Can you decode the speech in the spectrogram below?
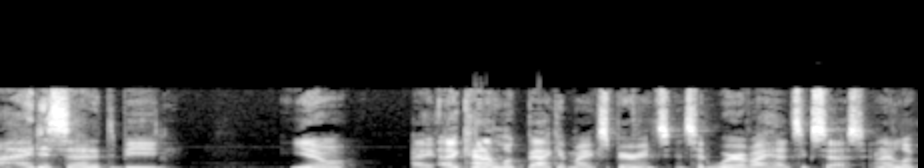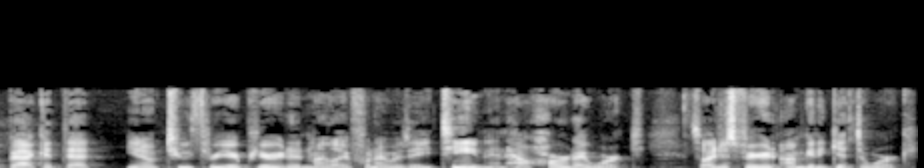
I decided to be, you know, I, I kind of look back at my experience and said, where have I had success? And I look back at that, you know, two three year period in my life when I was 18 and how hard I worked. So I just figured I'm going to get to work.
